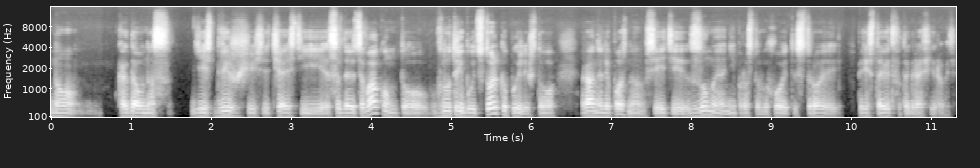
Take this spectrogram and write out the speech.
но когда у нас есть движущаяся часть и создается вакуум, то внутри будет столько пыли, что рано или поздно все эти зумы, они просто выходят из строя и перестают фотографировать.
